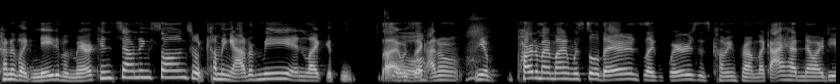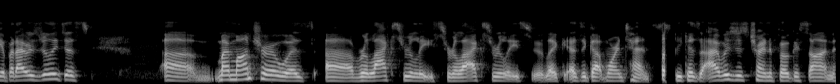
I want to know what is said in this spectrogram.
kind of like Native American sounding songs were like coming out of me, and like. I was like, I don't, you know, part of my mind was still there. And it's like, where is this coming from? Like, I had no idea, but I was really just, um, my mantra was uh, relax, release, relax, release, like as it got more intense, because I was just trying to focus on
